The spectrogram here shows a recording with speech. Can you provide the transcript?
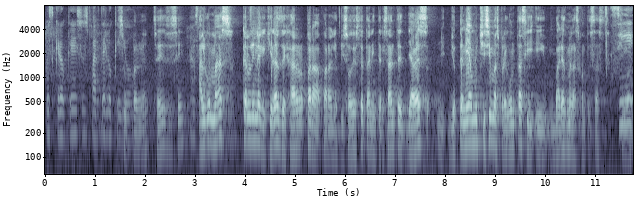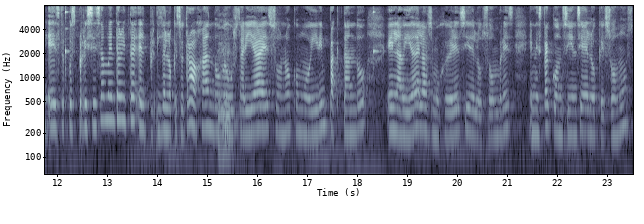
pues creo que eso es parte de lo que yo... Bien. Sí, sí, sí. ¿Algo más, Carolina, que quieras dejar para, para, el episodio este tan interesante? Ya ves, yo tenía muchísimas preguntas y, varias me las contestaste. Sí, este, pues precisamente ahorita el, de lo que estoy trabajando, me gustaría eso, ¿no? Como ir impactando en la vida de las mujeres y de los hombres, en esta conciencia de lo que somos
